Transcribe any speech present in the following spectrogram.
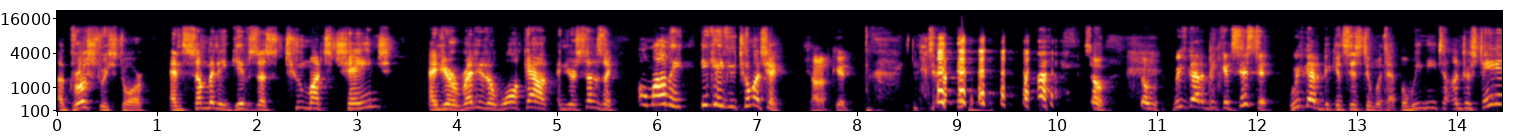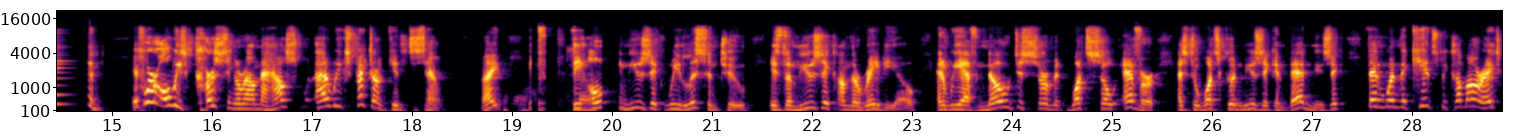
a grocery store and somebody gives us too much change and you're ready to walk out and your son is like, oh, mommy, he gave you too much change. Shut up, kid. so, so we've got to be consistent. We've got to be consistent with that, but we need to understand if we're always cursing around the house, how do we expect our kids to sound? Right? If the only music we listen to is the music on the radio, and we have no discernment whatsoever as to what's good music and bad music, then when the kids become our age,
